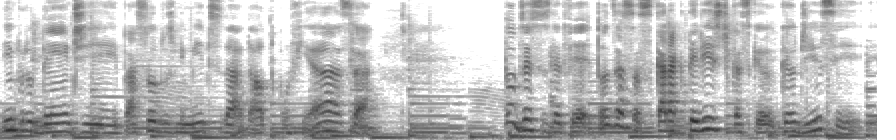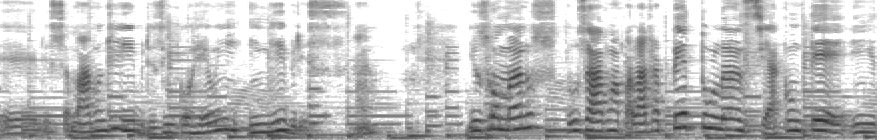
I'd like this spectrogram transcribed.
imprudente, passou dos limites da, da autoconfiança. Todos esses defeitos, todas essas características que eu, que eu disse, eles chamavam de híbris, incorreu em, em híbris. Né? E os romanos usavam a palavra petulância, com T em,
